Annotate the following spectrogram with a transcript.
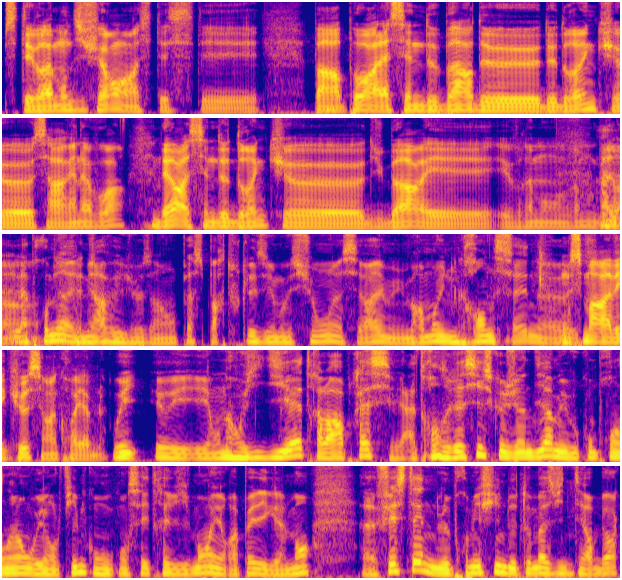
c'était vraiment différent. Hein. C'était, c'était par mm. rapport à la scène de bar de, de Drunk, euh, ça n'a rien à voir. Mm. D'ailleurs, la scène de Drunk du bar est, vraiment, vraiment ah, la, première est merveilleuse. Hein. On passe par toutes les émotions. C'est vrai, mais vraiment une grande scène. on se marre avec eux, c'est incroyable. Oui, et, et, on a envie d'y être. Alors après, c'est à transgressif ce que je viens de dire, mais vous comprendrez en voyant le film qu'on vous conseille très vivement. Et on rappelle également Festen, le premier film de Thomas Winterberg,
